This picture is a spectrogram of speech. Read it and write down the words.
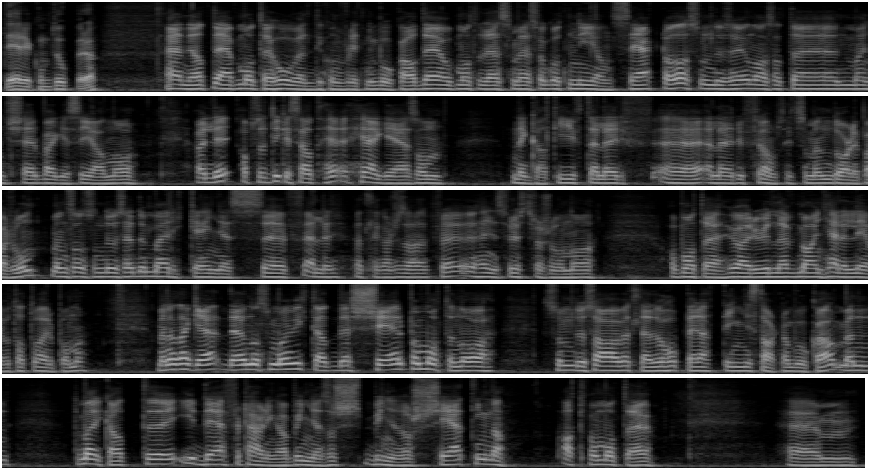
det de kom til opp i. da Jeg er enig i at det er på en måte hovedkonflikten i boka. Og det er jo på en måte det som er så godt nyansert, da, som du sier, Jonas, at eh, man ser begge sidene. Jeg vil absolutt ikke si at Hege er sånn negativt eller, eh, eller framstilt som en dårlig person, men sånn som du sier, du merker hennes eller vet eller kanskje hennes frustrasjon. Og, og på en måte, Hun har jo levd med han hele livet og tatt vare på han. da. Men jeg tenker, det er noe som er viktig, at det skjer på en måte noe Som du sa, Vetle, du hopper rett inn i starten av boka, men du merker at uh, idet fortellinga begynner, så begynner det å skje ting. da. At på en måte um,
